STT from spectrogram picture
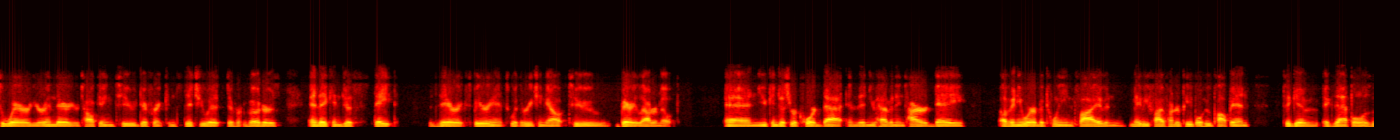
to where you're in there, you're talking to different constituents, different voters, and they can just state their experience with reaching out to Barry Loudermilk. And you can just record that, and then you have an entire day of anywhere between five and maybe 500 people who pop in to give examples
